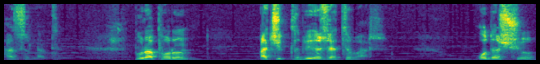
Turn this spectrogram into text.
hazırladı. Bu raporun açıklı bir özeti var. O da şu,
